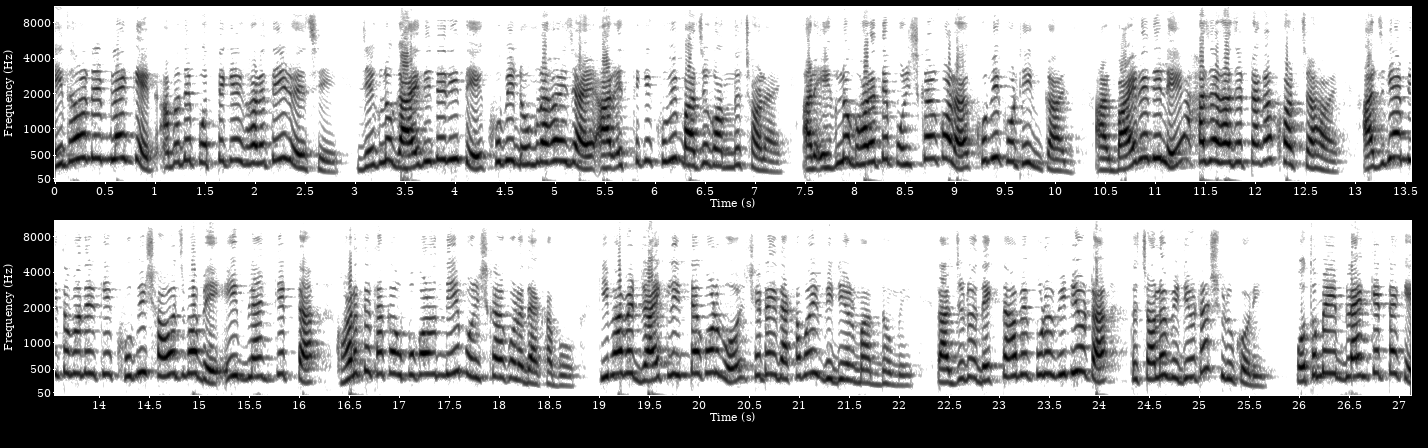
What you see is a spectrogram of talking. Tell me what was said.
এই ধরনের ব্ল্যাঙ্কেট আমাদের প্রত্যেকের ঘরেতেই রয়েছে, যেগুলো গায়ে দিতে দিতে খুবই নোংরা হয়ে যায় আর এর থেকে খুবই বাজে গন্ধ ছড়ায়। আর এগুলো ঘরেতে পরিষ্কার করা খুবই কঠিন কাজ, আর বাইরে দিলে হাজার হাজার টাকা খরচা হয়। আজকে আমি তোমাদেরকে খুবই সহজভাবে এই ব্ল্যাঙ্কেটটা ঘরেতে থাকা উপকরণ দিয়ে পরিষ্কার করে দেখাবো। কীভাবে ড্রাই ক্লিনটা করব সেটাই দেখাবো এই ভিডিওর মাধ্যমে। তার জন্য দেখতে হবে পুরো ভিডিওটা, তো চলো ভিডিওটা শুরু করি। প্রথমে এই ব্ল্যাঙ্কেটটাকে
